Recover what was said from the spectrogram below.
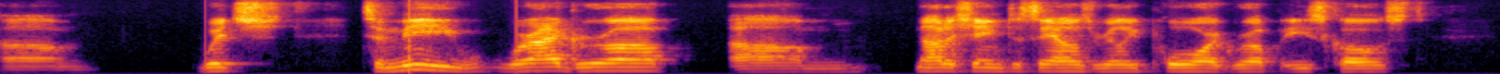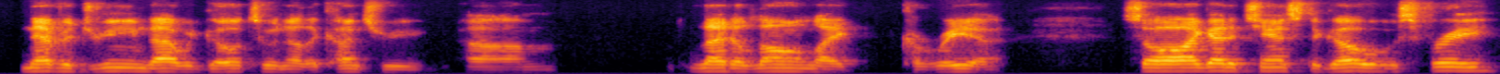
um, which to me, where I grew up, um, not ashamed to say I was really poor. I grew up East Coast. Never dreamed I would go to another country, um, let alone like Korea. So I got a chance to go. It was free.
